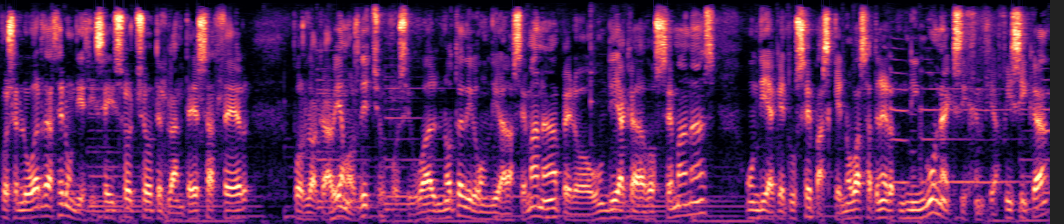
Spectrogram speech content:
pues en lugar de hacer un 16-8 te plantees hacer pues lo que habíamos dicho, pues igual no te digo un día a la semana, pero un día cada dos semanas, un día que tú sepas que no vas a tener ninguna exigencia física,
